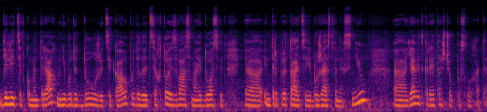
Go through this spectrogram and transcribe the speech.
Діліться в коментарях. Мені буде дуже цікаво поділитися, хто із вас має досвід е, інтерпретації божественних снів. Е, я відкрита, щоб послухати.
